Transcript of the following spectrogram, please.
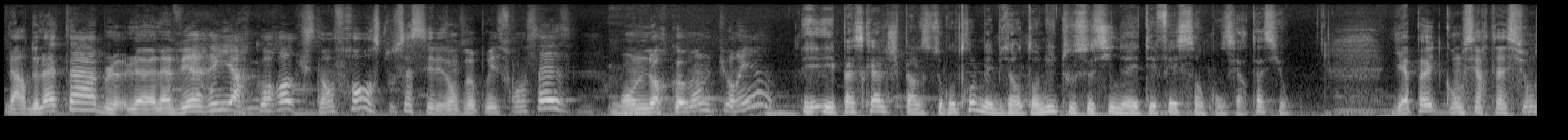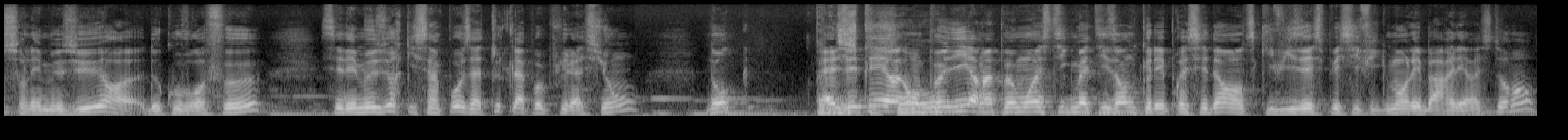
l'art de la table, la, la verrerie Arcorox, c'est en France, tout ça c'est les entreprises françaises. On ne leur commande plus rien. Et, et Pascal, je parle sous contrôle, mais bien entendu, tout ceci n'a été fait sans concertation. Il n'y a pas eu de concertation sur les mesures de couvre-feu. C'est des mesures qui s'imposent à toute la population. Donc, elles étaient, on peut dire, un peu moins stigmatisantes que les précédentes qui visaient spécifiquement les bars et les restaurants.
